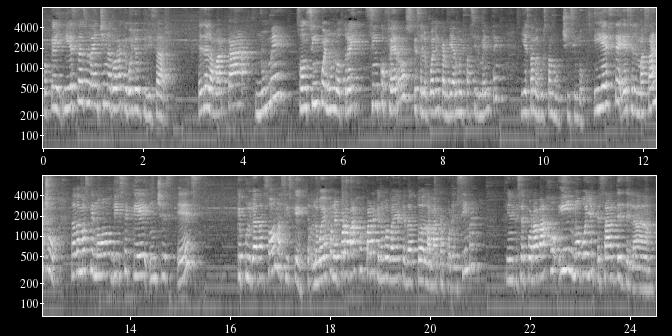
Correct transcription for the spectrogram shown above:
Ok, y esta es la enchinadora que voy a utilizar. Es de la marca Nume. Son 5 en 1 trade, 5 ferros que se le pueden cambiar muy fácilmente. Y esta me gusta muchísimo. Y este es el más ancho. Nada más que no dice qué inches es qué pulgadas son, así es que lo voy a poner por abajo para que no me vaya a quedar toda la marca por encima. Tiene que ser por abajo y no voy a empezar desde la,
